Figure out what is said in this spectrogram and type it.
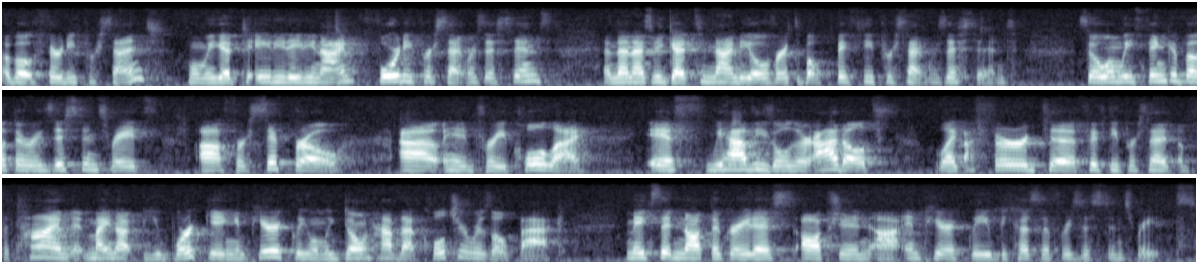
about 30%. When we get to 80 to 89, 40% resistance. And then as we get to 90 over, it's about 50% resistant. So when we think about the resistance rates uh, for Cipro uh, and for E. coli, if we have these older adults, like a third to 50% of the time, it might not be working empirically when we don't have that culture result back, makes it not the greatest option uh, empirically because of resistance rates.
